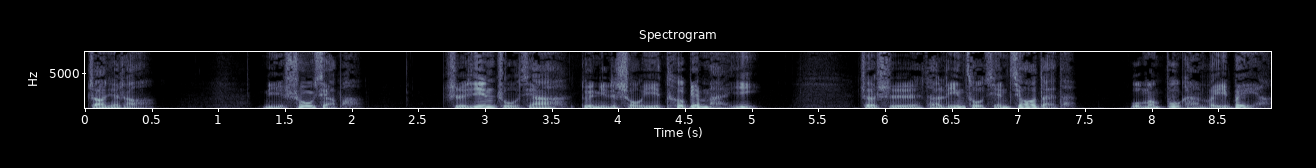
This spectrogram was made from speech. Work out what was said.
张先生，你收下吧。”只因主家对你的手艺特别满意，这是他临走前交代的，我们不敢违背啊。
